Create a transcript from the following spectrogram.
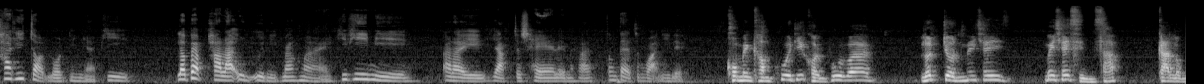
ค่าที่จอดรถอย่างเงี้ยพี่ แล้วแบบภาระอื่นๆอีกมากมาย พี่ๆมีอะไรอยากจะแชร์เลยไหมคะตั้งแต่จังหวะนี้เลย คงเป็นคำพูดที่คนพูดว่ารถยนต์ไม่ใช่ไม่ใช่สินทรัพย์การลง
